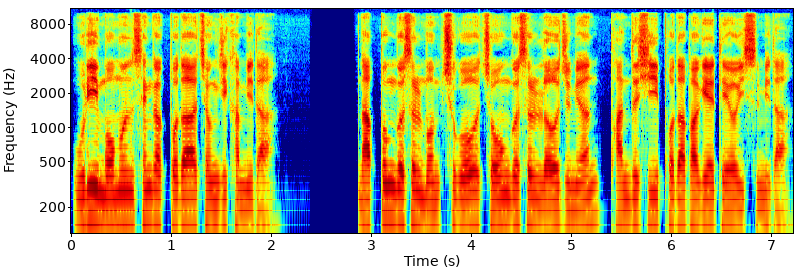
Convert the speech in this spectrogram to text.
우리 몸은 생각보다 정직합니다. 나쁜 것을 멈추고 좋은 것을 넣어주면 반드시 보답하게 되어 있습니다.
